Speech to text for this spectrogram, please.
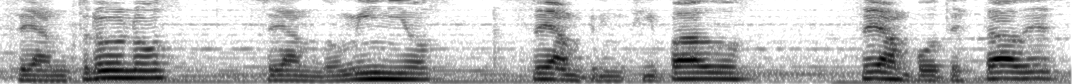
sean tronos, sean dominios, sean principados, sean potestades,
